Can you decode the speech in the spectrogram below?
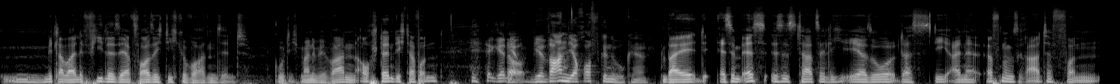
mittlerweile viele sehr vorsichtig geworden sind. Gut, ich meine, wir warnen auch ständig davon. genau. Ja, wir warnen ja auch oft genug. Ja. Bei SMS ist es tatsächlich eher so, dass die eine Öffnungsrate von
